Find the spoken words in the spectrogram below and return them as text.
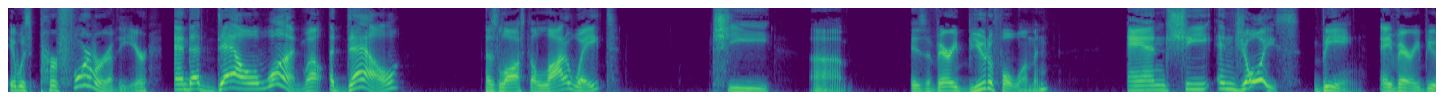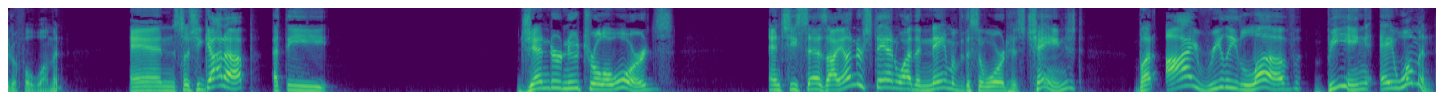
It was Performer of the Year, and Adele won. Well, Adele has lost a lot of weight. She uh, is a very beautiful woman, and she enjoys being a very beautiful woman. And so she got up at the gender neutral awards and she says, I understand why the name of this award has changed, but I really love being a woman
